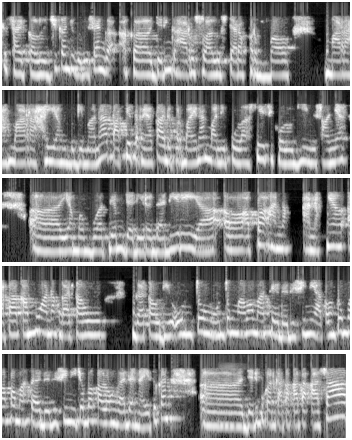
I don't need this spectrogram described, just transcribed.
psikologi kan juga bisa nggak jadi nggak harus selalu secara verbal marah-marah yang bagaimana tapi ternyata ada permainan manipulasi psikologi misalnya uh, yang membuat dia menjadi rendah diri ya. Uh, apa anak anaknya apa kamu anak nggak tahu nggak tahu dia untung untung mama masih ada di sini atau untung papa masih ada di sini coba kalau nggak ada. Nah itu kan uh, jadi bukan kata-kata kasar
